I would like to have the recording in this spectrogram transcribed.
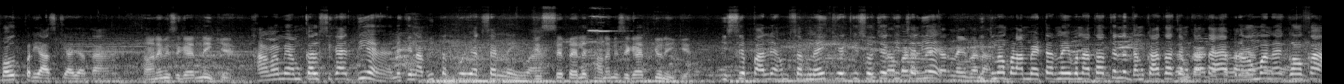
बहुत प्रयास किया जाता है। थाने में शिकायत नहीं किए थाना में हम कल शिकायत दिए हैं लेकिन अभी तक कोई एक्शन नहीं हुआ है। इससे पहले थाने में शिकायत क्यों नहीं किए इससे पहले हम सब नहीं किए कि सोचे कि चलिए नहीं बना। इतना बड़ा मैटर नहीं बना था चलिए धमकाता चमकाता है ब्राह्मण है गाँव का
